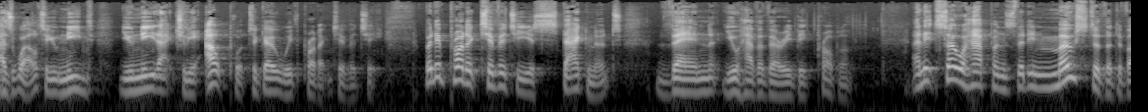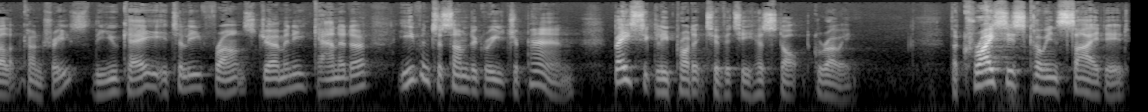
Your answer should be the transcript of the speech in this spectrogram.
as well. So you need you need actually output to go with productivity. But if productivity is stagnant, then you have a very big problem. And it so happens that in most of the developed countries, the UK, Italy, France, Germany, Canada, even to some degree Japan, basically productivity has stopped growing. The crisis coincided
